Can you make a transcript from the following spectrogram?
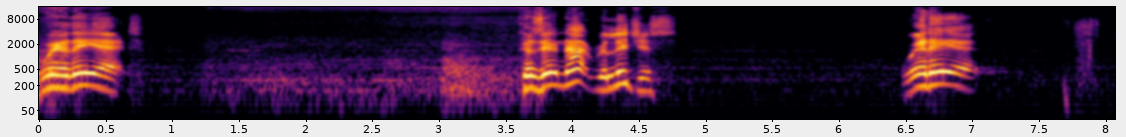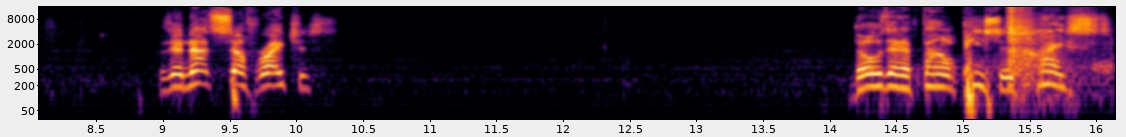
Where are they at? Because they're not religious. Where they at? Because they're not self-righteous. Those that have found peace in Christ.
